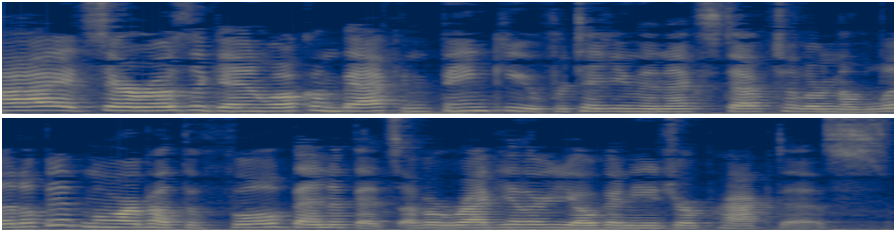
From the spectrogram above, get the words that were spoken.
Hi, it's Sarah Rose again. Welcome back and thank you for taking the next step to learn a little bit more about the full benefits of a regular Yoga Nidra practice.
